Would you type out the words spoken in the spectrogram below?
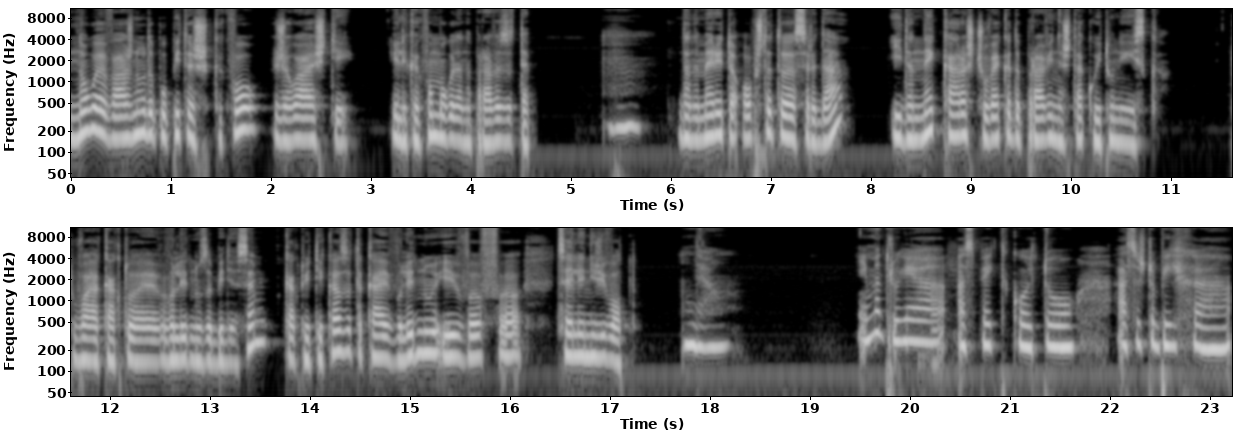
Много е важно да попиташ какво желаеш ти или какво мога да направя за теб. Mm-hmm. Да намерите общата среда и да не караш човека да прави неща, които не иска. Това е както е валидно за BDSM, както и ти каза, така е валидно и в целия ни живот. Да. Има другия аспект, който аз също бих а,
